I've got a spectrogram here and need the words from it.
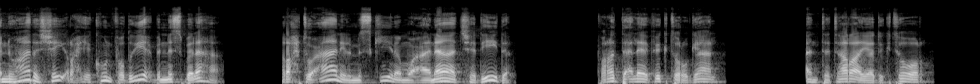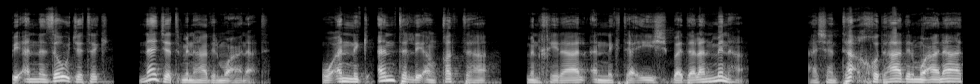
أنه هذا الشيء راح يكون فظيع بالنسبة لها. راح تعاني المسكينة معاناة شديدة. فرد عليه فيكتور وقال أنت ترى يا دكتور بأن زوجتك نجت من هذه المعاناة وأنك أنت اللي أنقذتها من خلال أنك تعيش بدلا منها عشان تأخذ هذه المعاناة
